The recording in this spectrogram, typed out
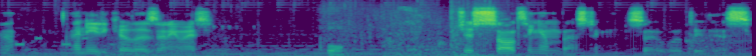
Oh, I need to kill those anyways. Cool. Just salting and busting, so we'll do this.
